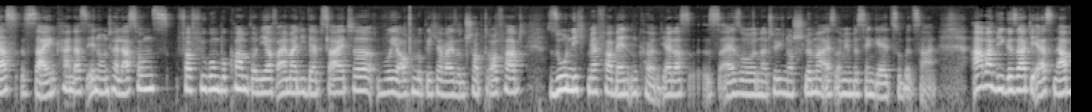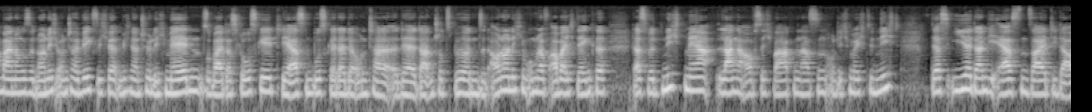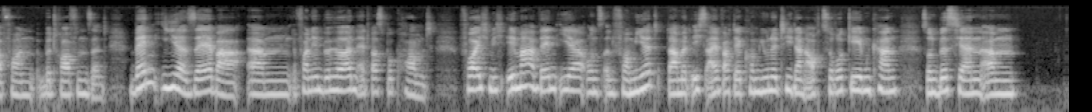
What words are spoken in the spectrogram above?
dass es sein kann, dass ihr eine Unterlassungsverfügung bekommt und ihr auf einmal die Webseite, wo ihr auch möglicherweise einen Shop drauf habt, so nicht mehr verwenden könnt. Ja, das ist also natürlich noch schlimmer, als irgendwie ein bisschen Geld zu bezahlen. Aber wie gesagt, die ersten Abmahnungen sind noch nicht unterwegs. Ich werde mich natürlich melden, sobald das losgeht. Die ersten Bußgelder der, Unter der Datenschutzbehörden sind auch noch nicht im Umlauf, aber ich denke, das wird nicht mehr lange auf sich warten lassen und ich möchte nicht, dass ihr dann die ersten seid, die davon betroffen sind. Wenn ihr selber ähm, von den Behörden etwas bekommt, freue ich mich immer, wenn ihr uns informiert, damit ich es einfach der Community dann auch zurückgeben kann. So ein bisschen. Ähm,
